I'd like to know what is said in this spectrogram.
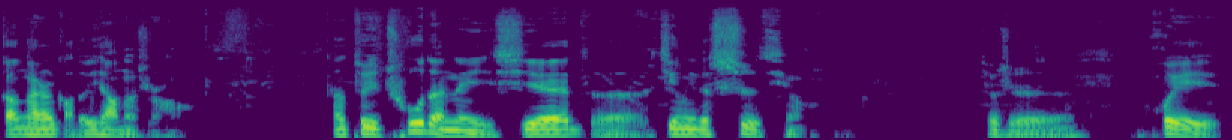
刚开始搞对象的时候，他最初的那些的经历的事情，就是会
